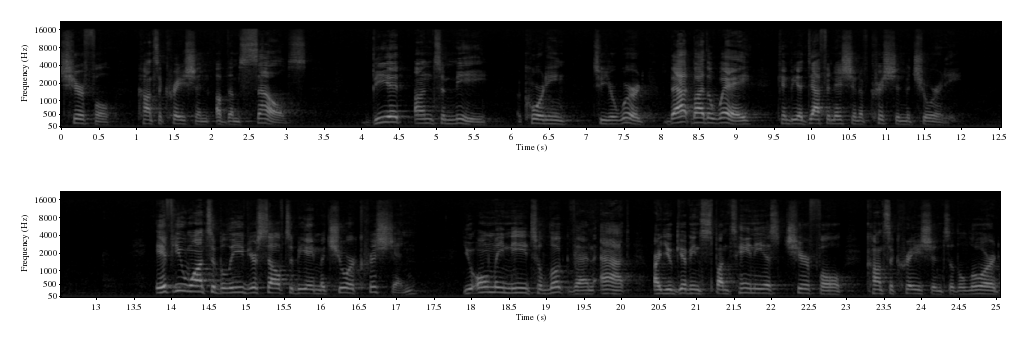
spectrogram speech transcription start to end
cheerful consecration of themselves. Be it unto me according to your word. That, by the way, can be a definition of Christian maturity. If you want to believe yourself to be a mature Christian, you only need to look then at are you giving spontaneous, cheerful consecration to the Lord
